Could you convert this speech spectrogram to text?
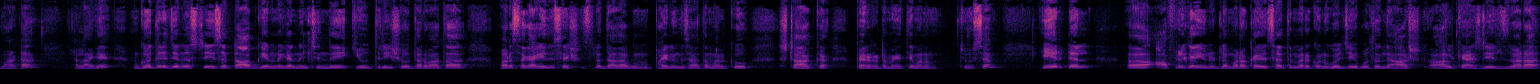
మాట. అలాగే గోద్రేజ్ ఇండస్ట్రీస్ టాప్ గెయినర్గా నిలిచింది క్యూ త్రీ షో తర్వాత వరుసగా ఐదు సెషన్స్లో దాదాపు ముప్పై ఎనిమిది శాతం వరకు స్టాక్ పెరగటం అయితే మనం చూసాం ఎయిర్టెల్ ఆఫ్రికా యూనిట్లో మరొక ఐదు శాతం మేర కొనుగోలు చేయబోతుంది ఆష్ ఆల్ క్యాష్ డీల్స్ ద్వారా.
